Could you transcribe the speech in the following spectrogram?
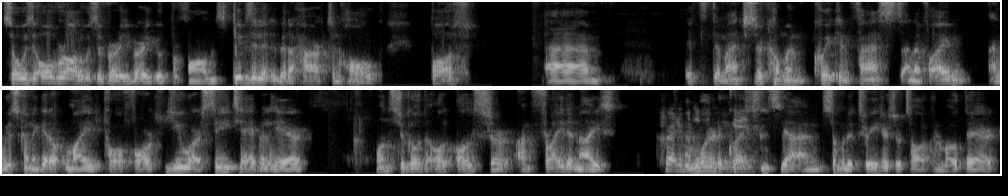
so it was overall, it was a very, very good performance. Gives a little bit of heart and hope, but um, it's the matches are coming quick and fast. And if I'm, I'm just going to get up my Pro for URC table here. Munster go to Ul- Ulster on Friday night. and one of the questions, game. yeah, and some of the tweeters were talking about there,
